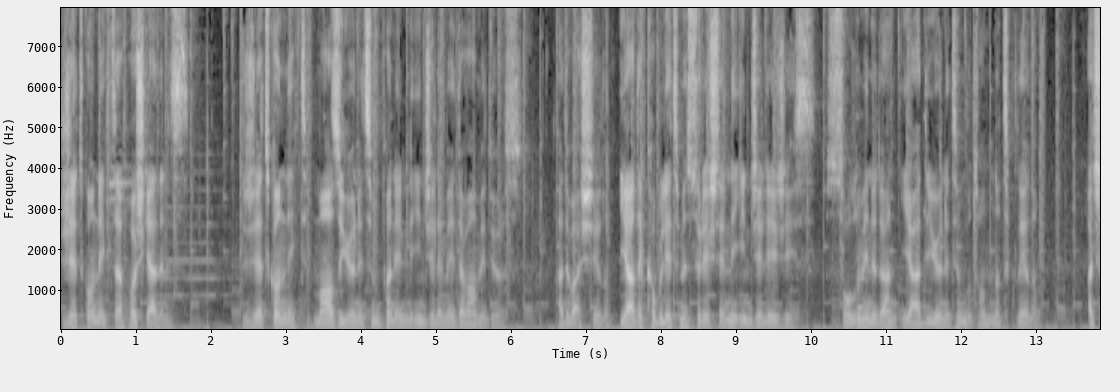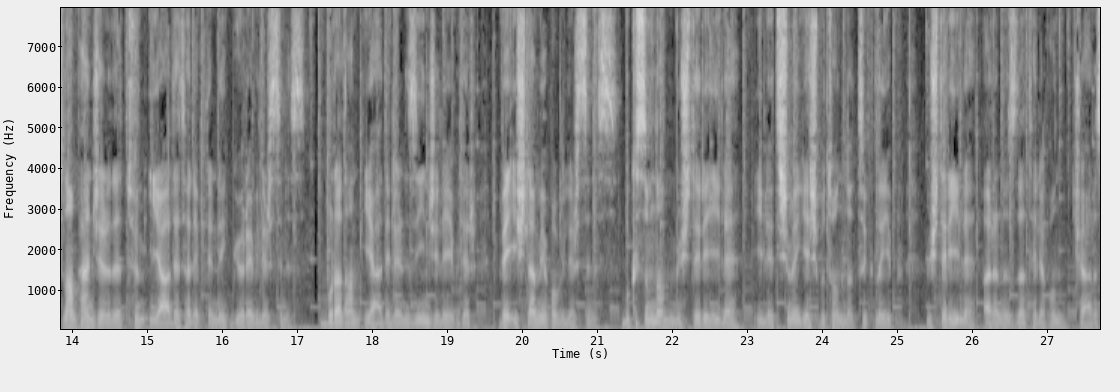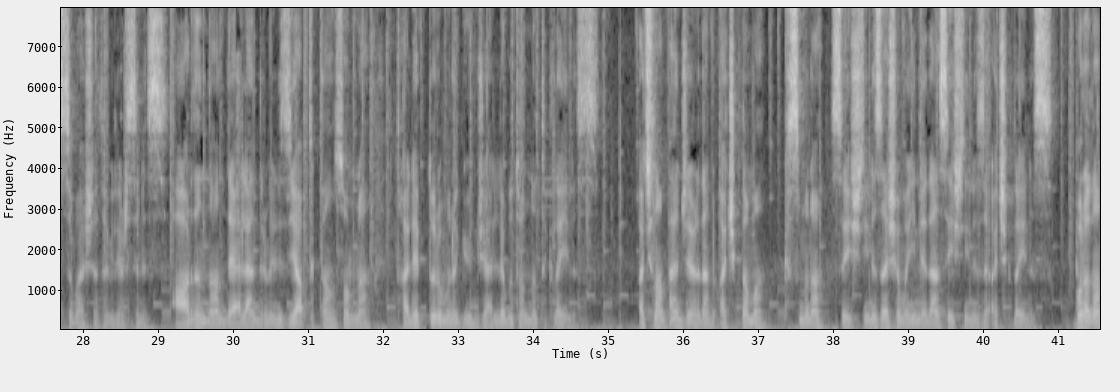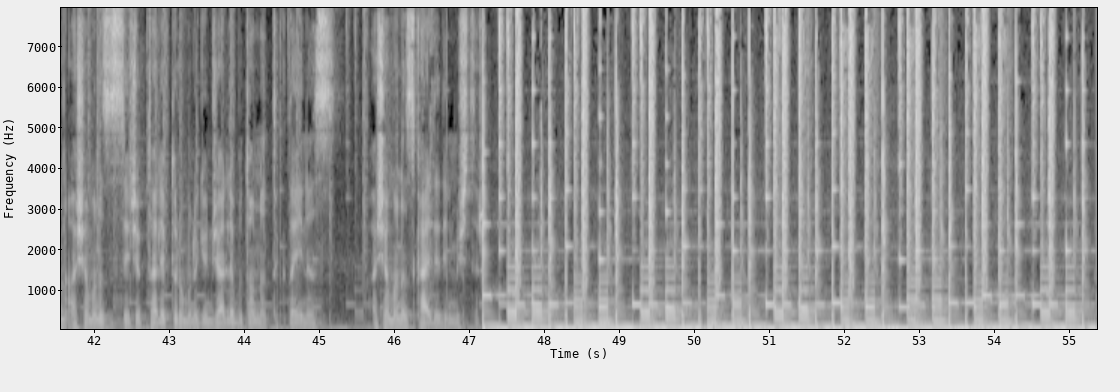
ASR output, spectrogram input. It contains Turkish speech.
Jet Connect'e hoş geldiniz. Jet Connect mağaza yönetimi panelini incelemeye devam ediyoruz. Hadi başlayalım. İade kabul etme süreçlerini inceleyeceğiz. Sol menüden iade yönetim butonuna tıklayalım. Açılan pencerede tüm iade taleplerini görebilirsiniz. Buradan iadelerinizi inceleyebilir ve işlem yapabilirsiniz. Bu kısımdan müşteri ile iletişime geç butonuna tıklayıp müşteri ile aranızda telefon çağrısı başlatabilirsiniz. Ardından değerlendirmenizi yaptıktan sonra talep durumunu güncelle butonuna tıklayınız. Açılan pencereden açıklama kısmına seçtiğiniz aşamayı neden seçtiğinizi açıklayınız. Buradan aşamanızı seçip talep durumunu güncelle butonuna tıklayınız. Aşamanız kaydedilmiştir.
